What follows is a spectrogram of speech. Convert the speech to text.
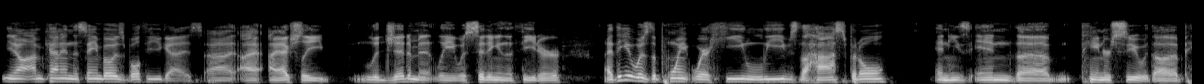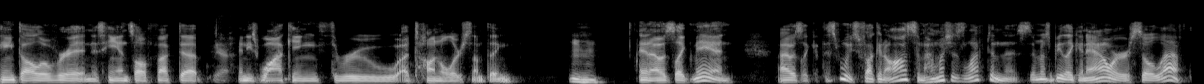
you know, I'm kind of in the same boat as both of you guys. Uh, I, I actually legitimately was sitting in the theater. I think it was the point where he leaves the hospital and he's in the painter suit with uh, paint all over it and his hands all fucked up. Yeah. And he's walking through a tunnel or something. mhm. And I was like, man, I was like, this movie's fucking awesome. How much is left in this? There must be like an hour or so left.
